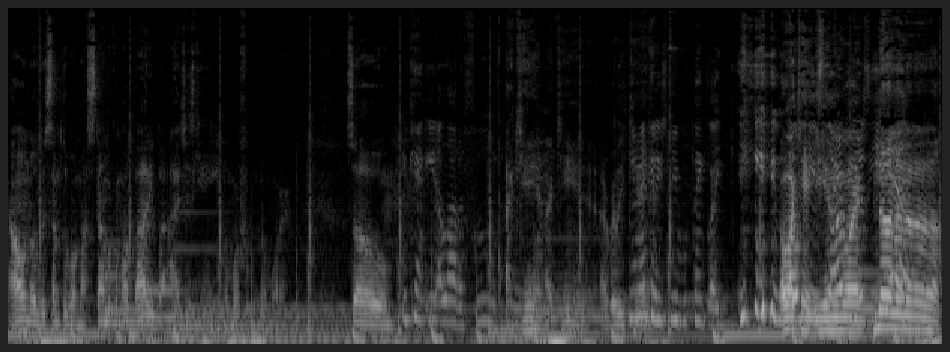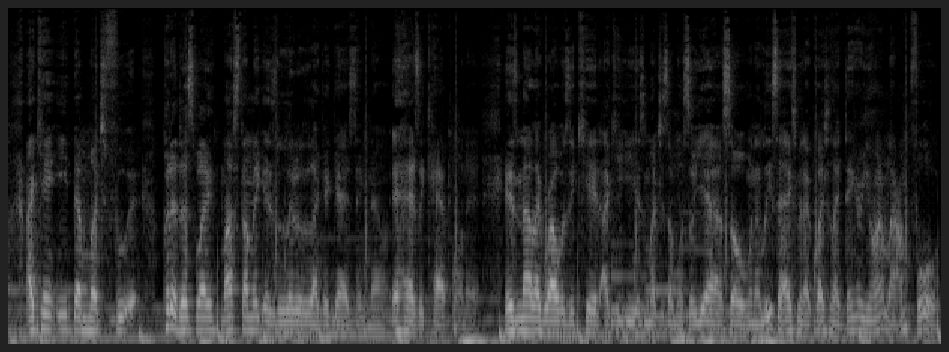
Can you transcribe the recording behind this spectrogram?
I don't know if it's something with my stomach or my body, but I just can't eat no more food no more. So You can't eat a lot of food. I anymore. can't. I can't. I really can't. You're making these people think like. Oh, I can't eat anymore. No, no, no, no, no. I can't eat that much food. Put it this way: my stomach is literally like a gas tank now. It has a cap on it. It's not like where I was a kid. I can eat as much as I want. So yeah. So when Alisa asked me that question, like, "Dang, are you hungry?" I'm like, "I'm full."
